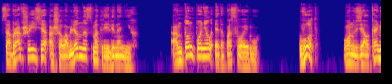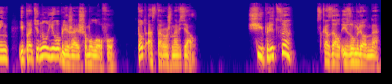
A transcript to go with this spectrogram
Собравшиеся ошеломленно смотрели на них. Антон понял это по-своему. «Вот!» Он взял камень и протянул его ближайшему лофу. Тот осторожно взял. «Щиплется!» — сказал изумленно.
